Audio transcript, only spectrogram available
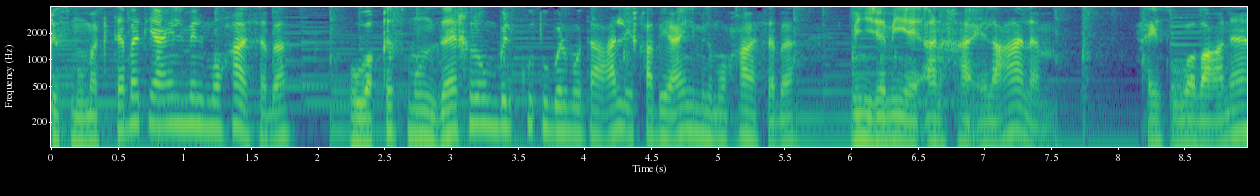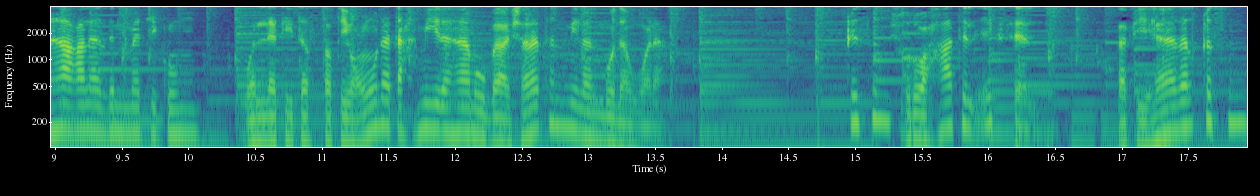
قسم مكتبة علم المحاسبة هو قسم زاخر بالكتب المتعلقة بعلم المحاسبة من جميع أنحاء العالم حيث وضعناها على ذمتكم والتي تستطيعون تحميلها مباشرة من المدونة. قسم شروحات الإكسل. ففي هذا القسم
